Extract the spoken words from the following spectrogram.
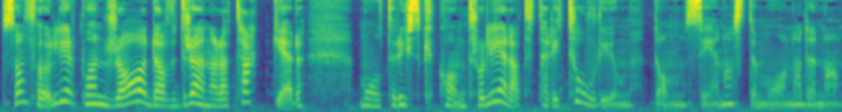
som följer på en rad av drönarattacker mot ryskkontrollerat territorium de senaste månaderna.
